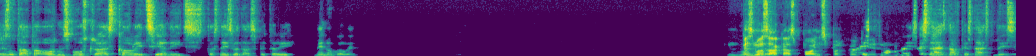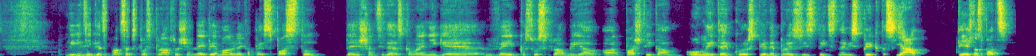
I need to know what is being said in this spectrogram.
rezultātā organismā uzkrājas kālija cienīts. Tas neizvedās, bet arī nenogalina. Bez mazākās poņas, par ko ir. es, es neesmu dakteris, neesmu studējis. Līdzīgas pasakas par sprākstošiem veipiem, man liekas, pēc pastudēšanas idejas, ka vainīgie veipi, kas uzsprā, bija ar paštītām oglītēm, kuras bija nepareizi iztīts, nevis pirktas. Jā, tieši tas pats.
